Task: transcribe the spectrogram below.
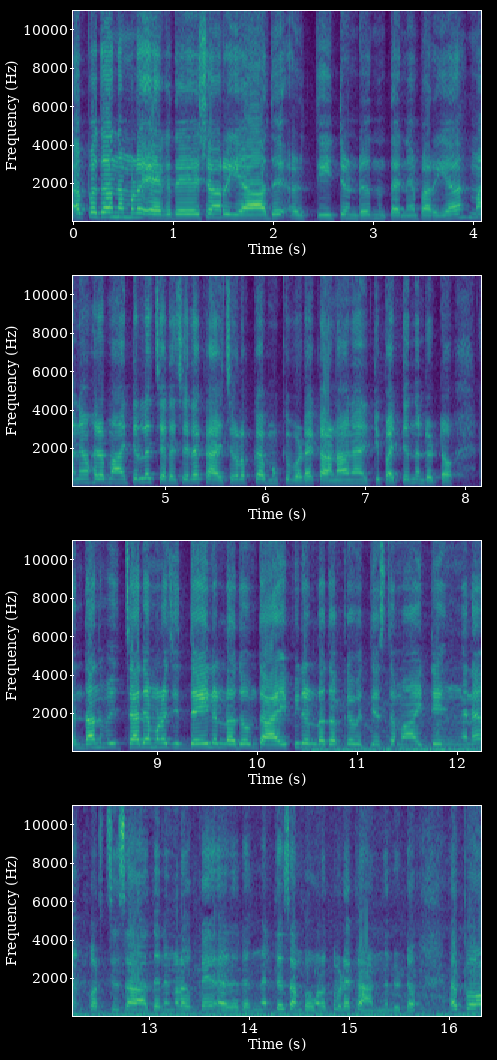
അപ്പോൾ ഇതാ നമ്മൾ ഏകദേശം റിയാദ് എത്തിയിട്ടുണ്ട് എന്ന് തന്നെ പറയുക മനോഹരമായിട്ടുള്ള ചില ചില കാഴ്ചകളൊക്കെ നമുക്ക് ഇവിടെ കാണാനായിട്ട് പറ്റുന്നുണ്ട് കേട്ടോ എന്താണെന്ന് വെച്ചാൽ നമ്മൾ ജിദ്ദയിലുള്ളതും തായ്പിലുള്ളതൊക്കെ വ്യത്യസ്തമായിട്ട് ഇങ്ങനെ കുറച്ച് സാധനങ്ങളൊക്കെ അങ്ങനത്തെ സംഭവങ്ങളൊക്കെ ഇവിടെ കാണുന്നുണ്ട് കേട്ടോ അപ്പോൾ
